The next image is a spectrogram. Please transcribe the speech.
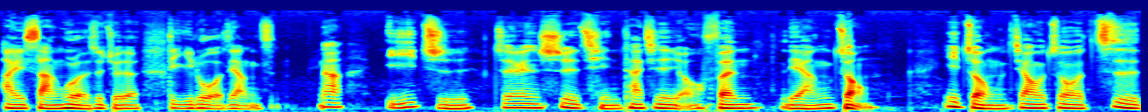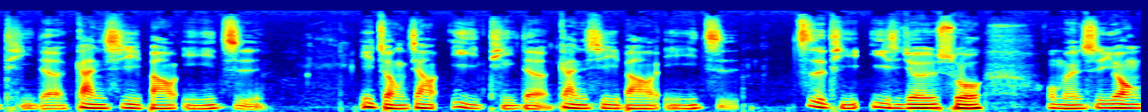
哀伤，或者是觉得低落这样子。那移植这件事情，它其实有分两种，一种叫做自体的干细胞移植，一种叫异体的干细胞移植。自体意思就是说，我们是用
